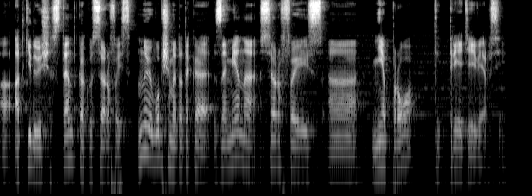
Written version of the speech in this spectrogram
а, откидывающий стенд, как у Surface. Ну и, в общем, это такая замена Surface э, не Pro, третьей версии.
